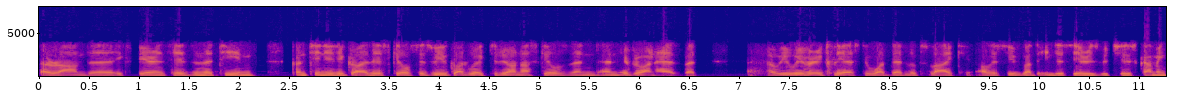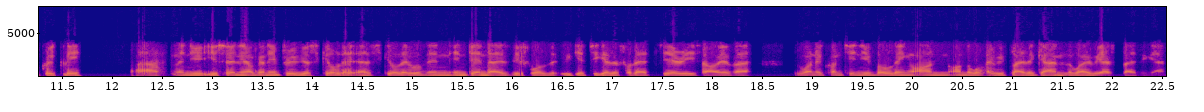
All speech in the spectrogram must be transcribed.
around the experienced heads in the team, continue to grow their skill sets. We've got work to do on our skills, and, and everyone has, but uh, we, we're very clear as to what that looks like. Obviously, we've got the India series, which is coming quickly. Uh, and you, are certainly not going to improve your skill uh, skill levels in, in 10 days before that we get together for that series. However, we want to continue building on, on the way we play the game, and the way we have played the game.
